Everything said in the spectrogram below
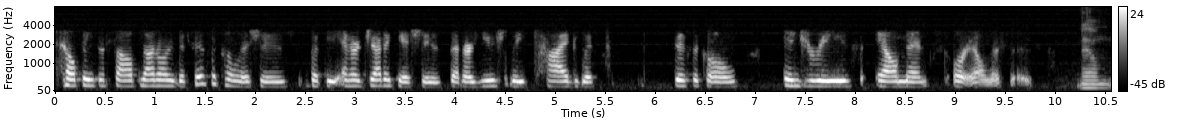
helping to solve not only the physical issues, but the energetic issues that are usually tied with physical injuries, ailments, or illnesses. Now,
